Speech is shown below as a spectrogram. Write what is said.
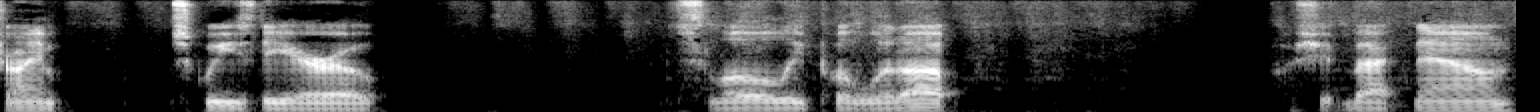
try and squeeze the air out. Slowly pull it up. Push it back down.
